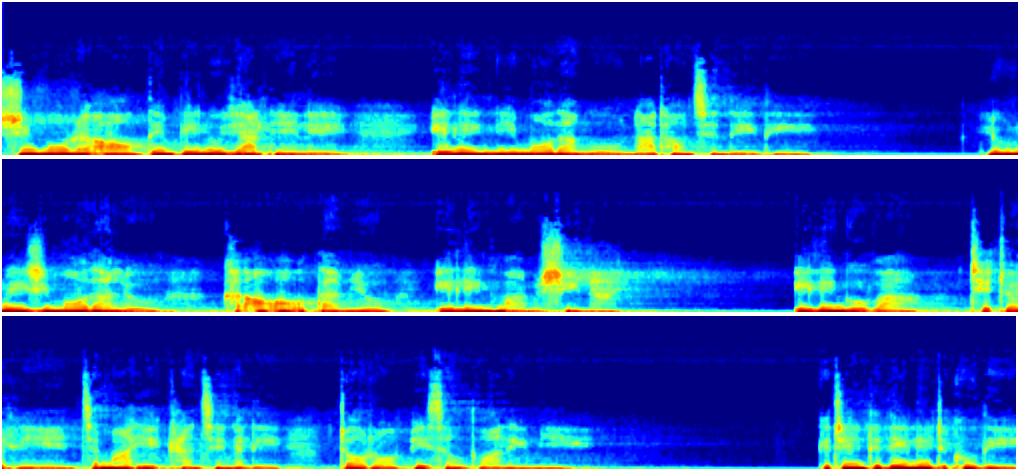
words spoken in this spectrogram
ရှင်မိုးရအောင်သင်ပေးလို့ရလျင်လေအီလင်းညီမောတန်ကိုနားထောင်ခြင်းသေးသည်လူတွေရီမောတန်လို ခက်အောင်အောင်အတန်မျိုးအီလင်းမှမရှိနိုင်အီလင်းကိုပါထစ်တွက်လျင်ကျမ၏အခန်းချင်းကလေးတော်တော်ပြည့်စုံသွားလိမ့်မည်။ကတင်သေးသေးလေးတစ်ခုသည်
